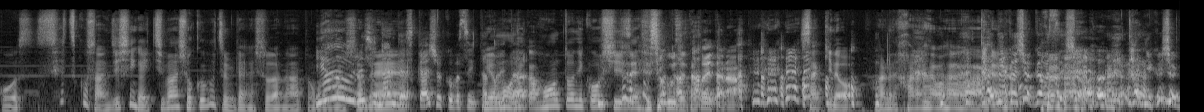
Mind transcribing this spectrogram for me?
こう節子さん自身が一番植物みたいな人だなといや思いましたね。嬉しい。何ですか？植物に例えたいやもうなんら。か本当にこう自然植物で例えたら さっきの「花花花花」みたいな。多肉植物でしょ。多肉植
